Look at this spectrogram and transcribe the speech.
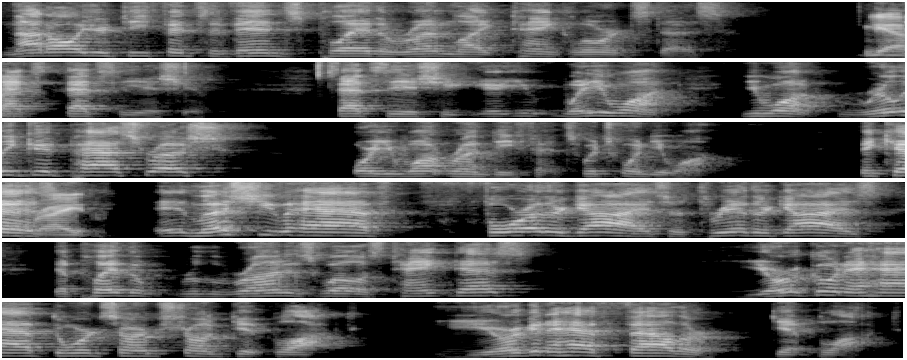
Not all your defensive ends play the run like Tank Lawrence does. Yeah, that's that's the issue. That's the issue. You, you, what do you want? You want really good pass rush, or you want run defense? Which one do you want? Because right unless you have four other guys or three other guys that play the run as well as Tank does, you're going to have Dorance Armstrong get blocked. You're going to have Fowler get blocked.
